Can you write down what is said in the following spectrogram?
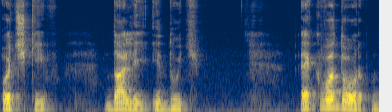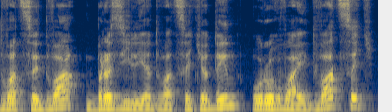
очків. Далі йдуть Еквадор 22, Бразилія 21, Уругвай 20, е,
